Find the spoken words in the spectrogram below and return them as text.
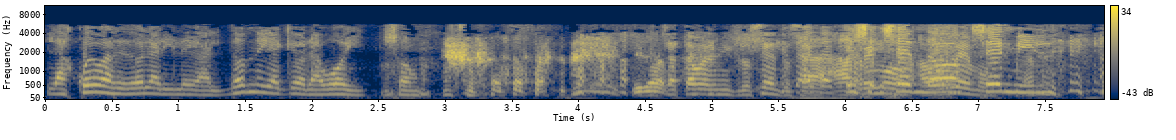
las cuevas de dólar ilegal. ¿Dónde y a qué hora voy yo? ya estamos en el microcentro, o sea,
